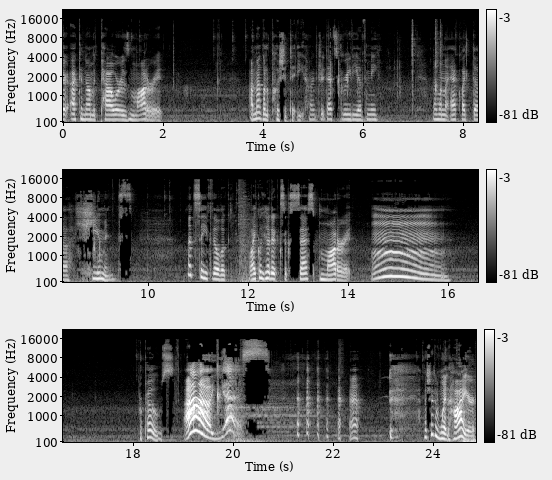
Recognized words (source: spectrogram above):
Their economic power is moderate. I'm not going to push it to 800. That's greedy of me. I want to act like the humans. Let's see if they'll look. Likelihood of success moderate. Mmm. Propose. Ah, yes! I should have went higher,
